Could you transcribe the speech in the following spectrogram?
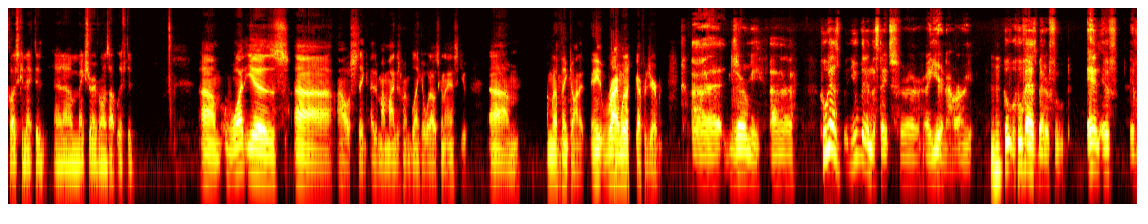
close connected and um, make sure everyone's uplifted. Um, what is uh, I was think my mind just went blank at what I was going to ask you. Um, I'm going to think on it. Any, Ryan, what else you got for Jeremy? Uh, Jeremy, uh, who has you've been in the states for a year now, right? Mm-hmm. Who who has better food? And if if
